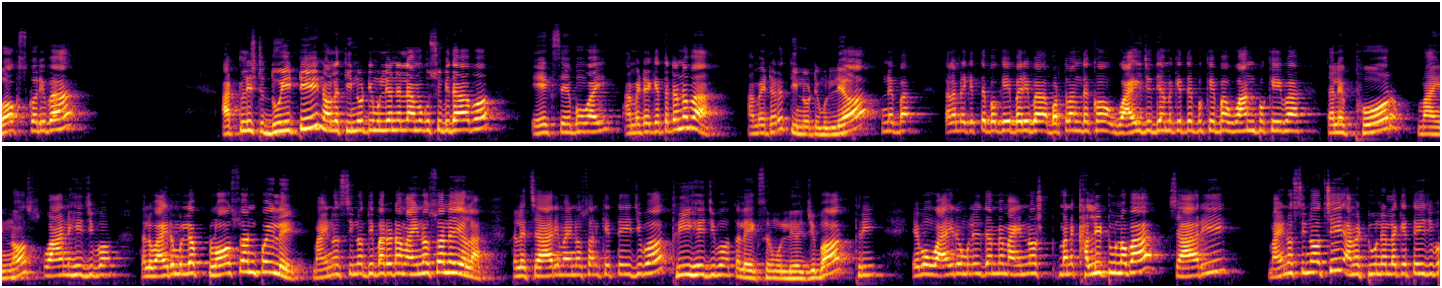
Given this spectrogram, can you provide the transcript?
বক্স করা আটলিস্ট দুইটি নহলে তিনোটি মূল্য নেলে আমাকে সুবিধা হব এক্স এবং ওয়াই আমি এটা কেতেটা নেবা আমি এটার তিনোটি মূল্য নেবা তাহলে আমি কেতে পকাই পারা বর্তমান দেখ ওয়াই যদি আমি কেতে পকাইবা ওয়ান পকাইবা তাহলে ফোর মাইনস ওয়ান হয়েযিব তাহলে ওয়াইর মূল্য প্লস ওয়ান পইলে মাইনস চিহ্ন থাকার এটা মাইনস ওয়ান হয়ে গলা তাহলে চারি মাইনস ওয়ান কেতে হয়েযিব থ্রি হয়েযিব তাহলে এক্সর মূল্য হয়েযিব থ্রি এবং ওয়াইর মূল্য যদি আমি মাইনস মানে খালি টু নেবা চারি মাইনস চিহ্ন অছি আমি টু নেলে কেতে হয়েযিব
